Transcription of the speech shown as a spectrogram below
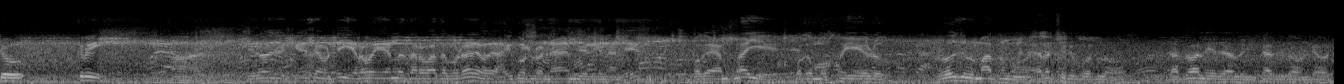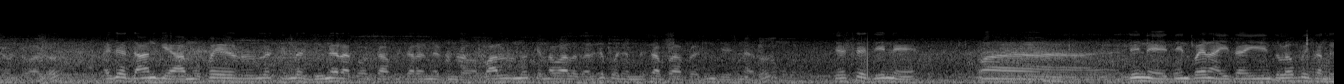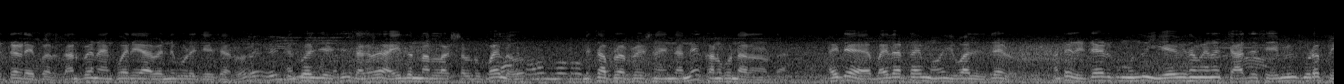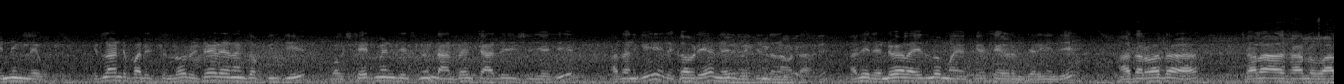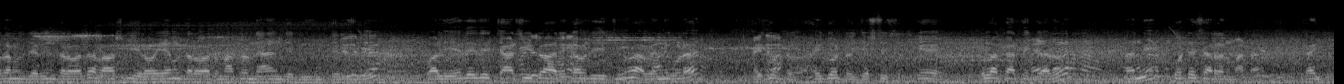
Two three. ఈరోజు case ఏమంటే ఇరవై ఏళ్ళ తర్వాత కూడా హైకోర్టులో న్యాయం జరిగిందండి. ఒక ఎంప్లాయీ ఒక ముప్పై ఏడు రోజులు మాత్రము ఎలక్షన్ రిపోర్ట్లో గద్వాల ఏరియాలో ఇన్ఛార్జిగా ఉండేటువంటి వాళ్ళు అయితే దానికి ఆ ముప్పై ఏడు రోజుల కింద జూనియర్ అకౌంట్స్ ఆఫీసర్ అన్నటువంటి వాళ్ళు కింద వాళ్ళు కలిసి కొంచెం మిస్అప్రాపరేషన్ చేసినారు. చేస్తే దీన్ని దీన్ని దీనిపైన ఇత ఇంతలోపు ఇతను రిటైర్డ్ అయిపోయారు. దానిపైన ఎంక్వైరీ అవన్నీ కూడా చేశారు. ఎంక్వైరీ చేసి దగ్గర ఐదున్నర లక్షల రూపాయలు మిస్అప్రాపరేషన్ అయిందని కనుక్కున్నారు అనమాట అయితే బై దట్ టైమ్ ఇవాళ రిటైర్డ్. అంటే రిటైర్డ్కి ముందు ఏ విధమైన ఛార్జెస్ ఏమీ కూడా పెండింగ్ లేవు. ఇట్లాంటి పరిస్థితుల్లో రిటైర్డ్ అయినాక పిలిచి ఒక స్టేట్మెంట్ తీసుకుని దానిపైన ఛార్జెస్ ఇష్యూ చేసి అతనికి రికవరీ అనేది పెట్టిందనమాట అది రెండు వేల ఐదులో మా కేసు వేయడం జరిగింది. ఆ తర్వాత చాలా సార్లు వాదనలు జరిగిన తర్వాత లాస్ట్కి ఇరవై ఏళ్ళ తర్వాత మాత్రం న్యాయం జరిగింది జరిగింది. వాళ్ళు ఏదైతే ఛార్జ్షీట్ ఆ రికవరీ ఇచ్చినో అవన్నీ కూడా హైకోర్టు హైకోర్టు జస్టిస్ కే. పుల్లా కార్తిక్ గారు దాన్ని కొట్టేశారనమాట థ్యాంక్ యూ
